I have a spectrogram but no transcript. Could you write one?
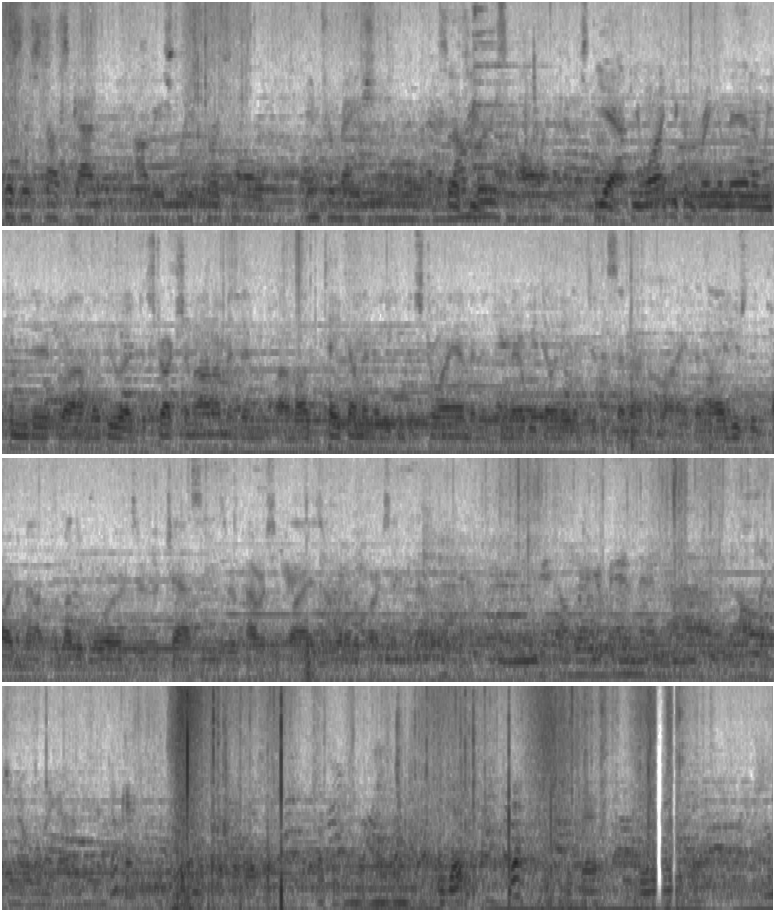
because this stuff's got obviously personal information and So if you- numbers and all that kind of stuff. Yeah, if you want, you can bring them in and we can either, um, we'll do a destruction on them and then um, I'll take them and then we can destroy them and then from there we donate them to the center of the blind. And I'll usually part them out from other boards or chassis or power supplies or whatever parts they get out. Okay, I'll bring them in and, uh, and I'll let you know when I got them. Okay. You good? Yeah. Sure?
